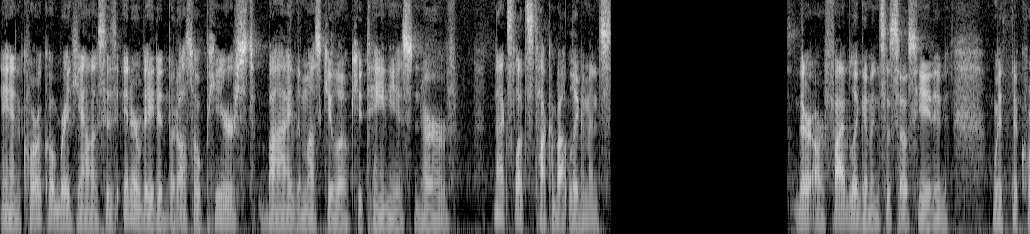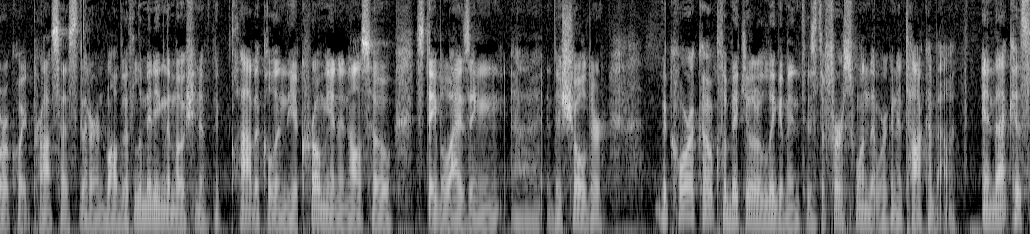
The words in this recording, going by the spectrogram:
and coracobrachialis is innervated but also pierced by the musculocutaneous nerve. Next, let's talk about ligaments. There are five ligaments associated with the coracoid process that are involved with limiting the motion of the clavicle and the acromion and also stabilizing uh, the shoulder. The coracoclavicular ligament is the first one that we're going to talk about, and that cons-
